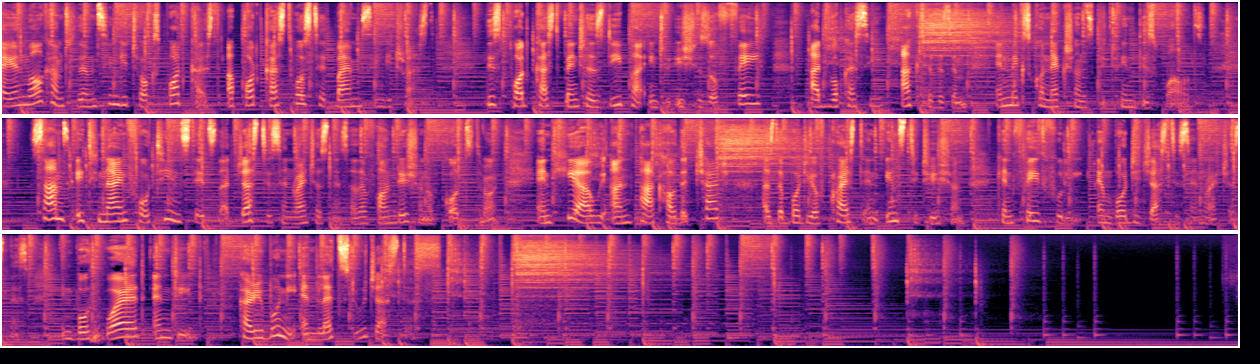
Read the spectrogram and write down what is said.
Hi, and welcome to the Msingi Talks podcast, a podcast hosted by Msingi Trust. This podcast ventures deeper into issues of faith, advocacy, activism, and makes connections between these worlds. Psalms 89:14 states that justice and righteousness are the foundation of God's throne. And here we unpack how the church, as the body of Christ and institution, can faithfully embody justice and righteousness in both word and deed. Karibuni and let's do justice.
